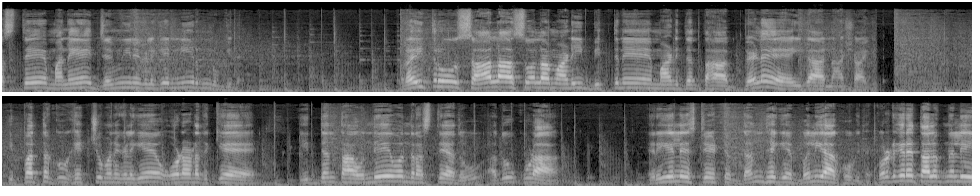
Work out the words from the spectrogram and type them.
ರಸ್ತೆ, ಮನೆ, ಜಮೀನುಗಳಿಗೆ ನೀರು ನುಗ್ಗಿದೆ. ರೈತರು ಸಾಲ ಸೋಲ ಮಾಡಿ ಬಿತ್ತನೆ ಮಾಡಿದಂತಹ ಬೆಳೆ ಈಗ ನಾಶ ಆಗಿದೆ. ಇಪ್ಪತ್ತಕ್ಕೂ ಹೆಚ್ಚು ಮನೆಗಳಿಗೆ ಓಡಾಡೋದಕ್ಕೆ ಇದ್ದಂತಹ ಒಂದೇ ಒಂದು ರಸ್ತೆ ಅದು. ಅದು ಕೂಡ ರಿಯಲ್ ಎಸ್ಟೇಟ್ ದಂಧೆಗೆ ಬಲಿಯಾಗಿ ಹೋಗಿದೆ. ಕೊರಟಗೆರೆ ತಾಲೂಕಿನಲ್ಲಿ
